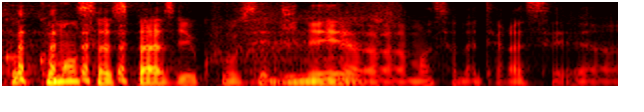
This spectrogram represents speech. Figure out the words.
co- comment ça se passe du coup ces dîners euh, Moi, ça m'intéresse. c'est, euh,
